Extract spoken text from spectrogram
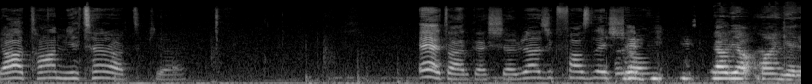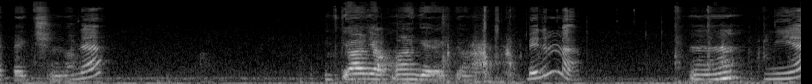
Ya tamam yeter artık ya. Evet arkadaşlar birazcık fazla eşya gel yapman gerek şimdi. Ne? Gel yapman gerekiyor. Benim mi? Hı hı. Niye?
